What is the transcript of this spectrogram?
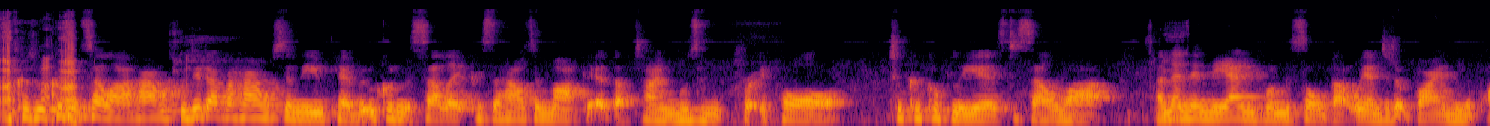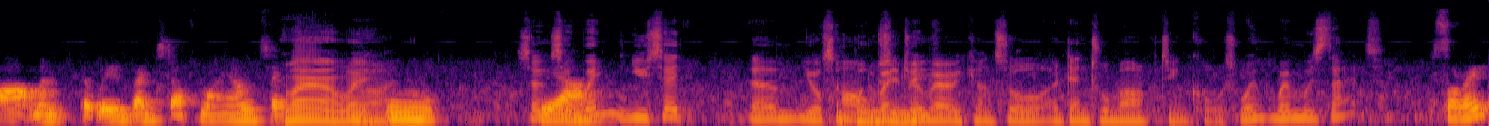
because we couldn't sell our house. We did have a house in the UK, but we couldn't sell it because the housing market at that time was pretty poor. Took a couple of years to sell that. And then in the end, when we sold that, we ended up buying the apartment that we rented off my auntie. Wow. Wait. Right. So, so Yeah. when you said um, your a partner went to move. America and saw a dental marketing course, when, when was that? Sorry?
